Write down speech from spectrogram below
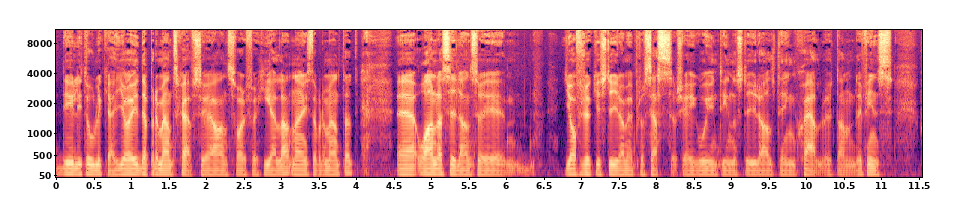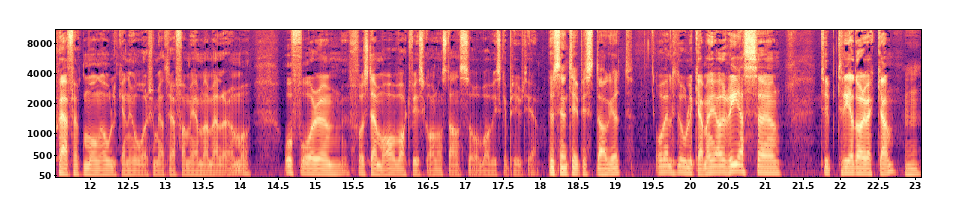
det är lite olika. Jag är departementschef så jag är ansvarig för hela näringsdepartementet. Eh, å andra sidan så är jag försöker styra med processer så jag går ju inte in och styr allting själv utan det finns chefer på många olika nivåer som jag träffar med jämna mellanrum och, och får, eh, får stämma av vart vi ska någonstans och vad vi ska prioritera. Hur ser en typisk dag ut? Och väldigt olika. Men jag reser typ tre dagar i veckan. Mm.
